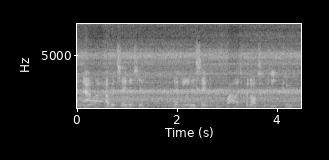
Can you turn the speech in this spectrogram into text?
And now I, I would say this is definitely safe. Wow, it's put off some heat too.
